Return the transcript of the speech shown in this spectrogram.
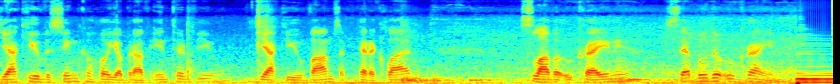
Дякую всім, кого я брав інтерв'ю. Дякую вам за переклад. Слава Україні! Все буде Україна!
